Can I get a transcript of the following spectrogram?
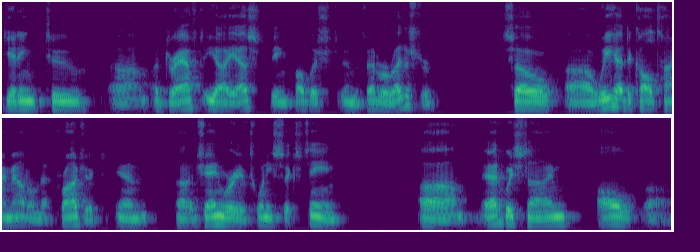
getting to um, a draft EIS being published in the Federal Register so uh, we had to call timeout on that project in uh, January of 2016, um, at which time all, uh,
